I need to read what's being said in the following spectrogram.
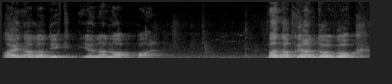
hajnalodik, jön a nappal. Vannak olyan dolgok,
